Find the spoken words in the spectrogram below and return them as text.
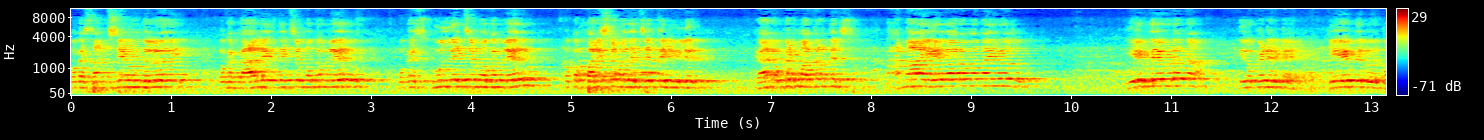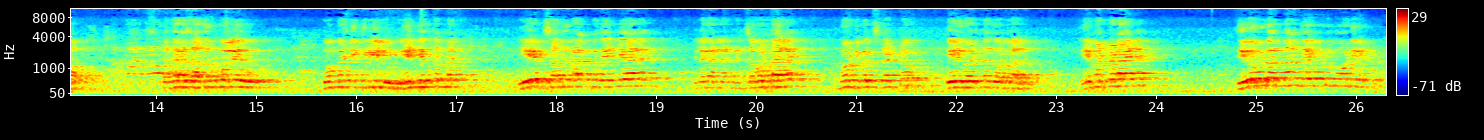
ఒక సంక్షేమం తెలియదు. ఒక కాలేజ్ తెచ్చే ముఖం లేదు. ఒక స్కూల్ తెచ్చే ముఖం లేదు. ఒక పరిశ్రమ తెచ్చే తెలివి లేదు. కానీ ఒకటి మాత్రం తెలుసు. అన్నా ఏ వారం అన్నా ఈరోజు? ఏం దేవుడు అన్నా ఇది ఒకటి ఎరిగాయి ఏం తెలియదు పాప. పెద్దగా చదువుకోలేదు. దొంగ డిగ్రీలు. ఏం చేస్తాం మరి? ఏం చదువు రాకపోతే ఏం చేయాలి? పిల్లగాళ్ళని రెచ్చగొట్టాలి నోటికి వచ్చినట్టు ఏది పడితే దొరకాలి. ఏమంటాడు ఆయన? దేవుడు అన్నా దేవుడు మోడీ అంటాడు.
